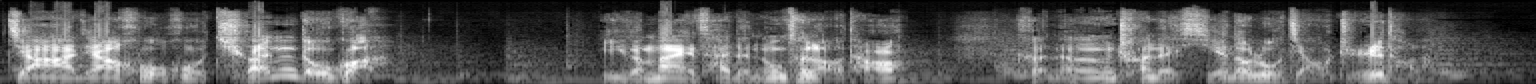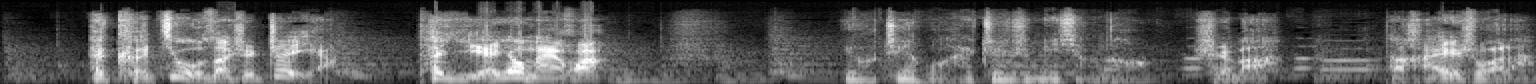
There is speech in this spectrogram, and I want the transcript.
家家户户全都挂。一个卖菜的农村老头，可能穿的鞋都露脚趾头了，可就算是这样，他也要买画。哟，这我还真是没想到，是吧？他还说了。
